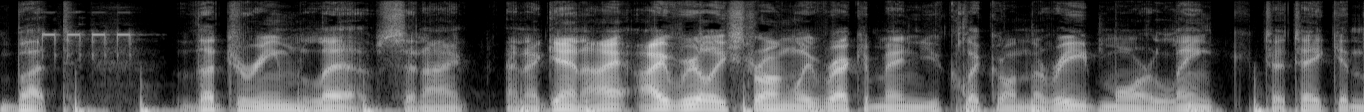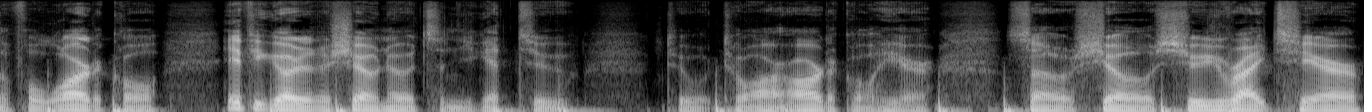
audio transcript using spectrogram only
but the dream lives. And I and again, I, I really strongly recommend you click on the read more link to take in the full article if you go to the show notes and you get to to, to our article here. So show she writes here,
